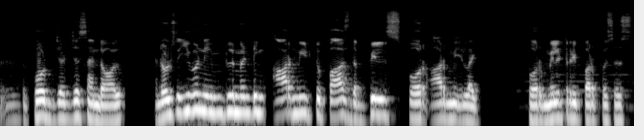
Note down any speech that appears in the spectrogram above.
uh, the court judges and all, and also even implementing army to pass the bills for army like for military purposes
